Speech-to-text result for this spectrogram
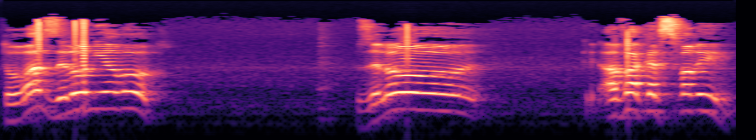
תורה זה לא ניירות. זה לא אבק על ספרים.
